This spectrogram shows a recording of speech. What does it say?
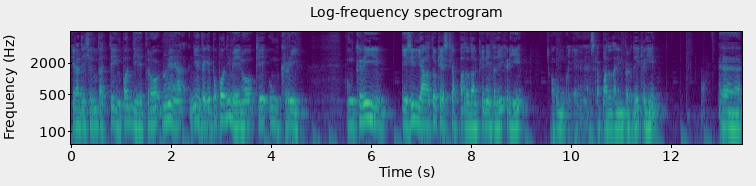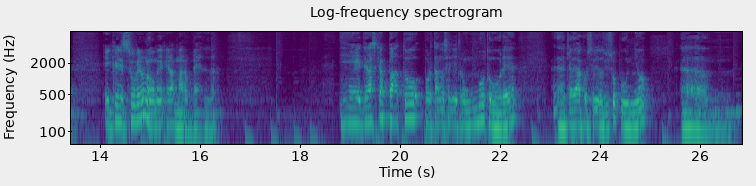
era deceduta tempo addietro, non era niente che po' di meno che un Cree. Un Cree esiliato che è scappato dal pianeta dei Cree, o comunque è scappato dall'impero dei Cree, eh, e che il suo vero nome era Marvel. Ed era scappato portandosi dietro un motore eh, che aveva costruito sul suo pugno. Eh,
